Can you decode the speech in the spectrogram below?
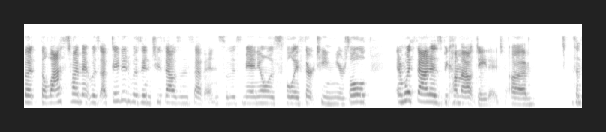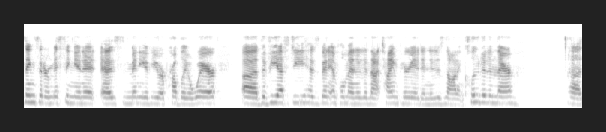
but the last time it was updated was in 2007. So this manual is fully 13 years old, and with that has become outdated. Um, some things that are missing in it, as many of you are probably aware, uh, the VFD has been implemented in that time period and it is not included in there. Uh,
